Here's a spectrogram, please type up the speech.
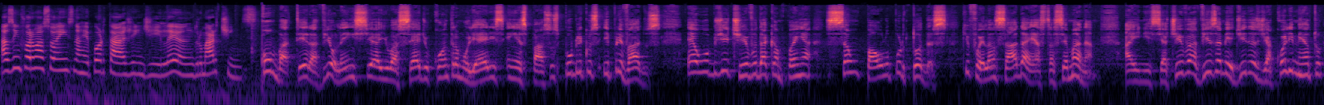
As informações na reportagem de Leandro Martins. Combater a violência e o assédio contra mulheres em espaços públicos e privados é o objetivo da campanha São Paulo por Todas, que foi lançada esta semana. A iniciativa visa medidas de acolhimento,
